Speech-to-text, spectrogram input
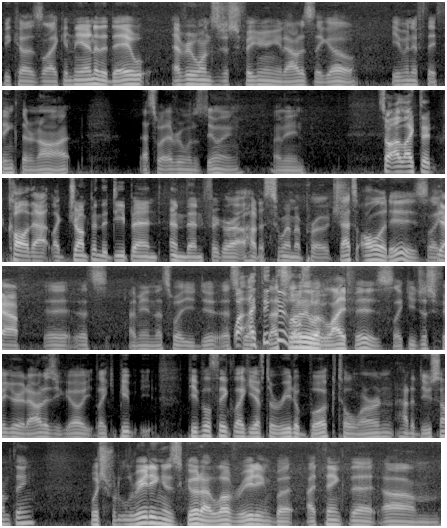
Because like in the end of the day, everyone's just figuring it out as they go, even if they think they're not. That's what everyone's doing. I mean, So I like to call that like jump in the deep end and then figure out how to swim approach. that's all it is. Like yeah. It, that's I mean that's what you do. That's Well, what, I think that's literally what life is. Like you just figure it out as you go. Like people people think like you have to read a book to learn how to do something, which reading is good. I love reading, but I think that um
